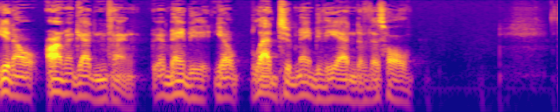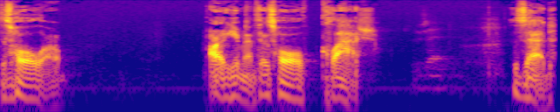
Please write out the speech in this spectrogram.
you know, Armageddon thing. It maybe you know led to maybe the end of this whole, this whole uh, argument, this whole clash. Zed. Zed.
